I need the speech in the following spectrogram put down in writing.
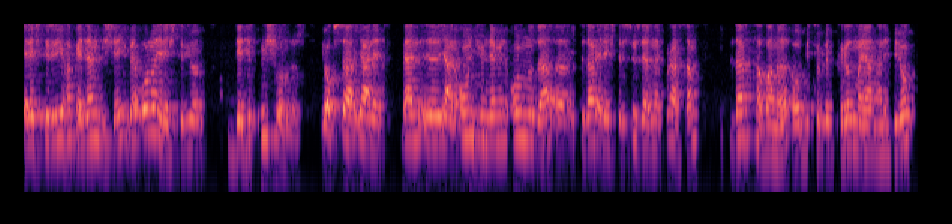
eleştiriliği hak eden bir şey ve onu eleştiriyor dedirtmiş oluruz. Yoksa yani ben e, yani 10 cümlemin 10'unu da e, iktidar eleştirisi üzerine kurarsam iktidar tabanı o bir türlü kırılmayan hani blok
